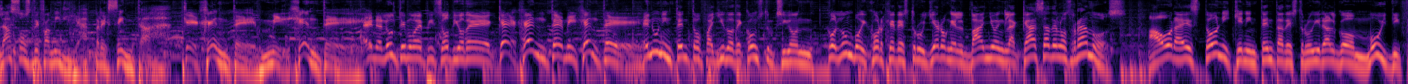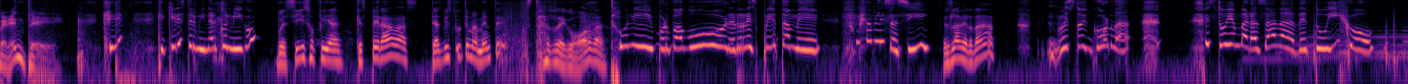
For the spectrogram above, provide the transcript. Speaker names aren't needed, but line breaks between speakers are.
Lazos de Familia presenta ¡Qué gente, mi gente! En el último episodio de ¡Qué gente, mi gente! En un intento fallido de construcción, Columbo y Jorge destruyeron el baño en la casa de los Ramos. Ahora es Tony quien intenta destruir algo muy diferente.
¿Qué? ¿Qué quieres terminar conmigo?
Pues sí, Sofía. ¿Qué esperabas? ¿Te has visto últimamente? Estás regorda.
Por favor, respétame. No me hables así.
Es la verdad.
No estoy gorda. Estoy embarazada de tu hijo.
